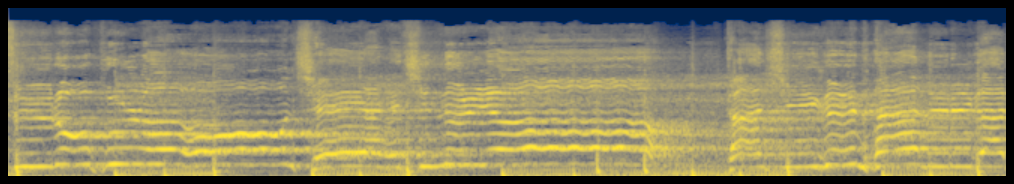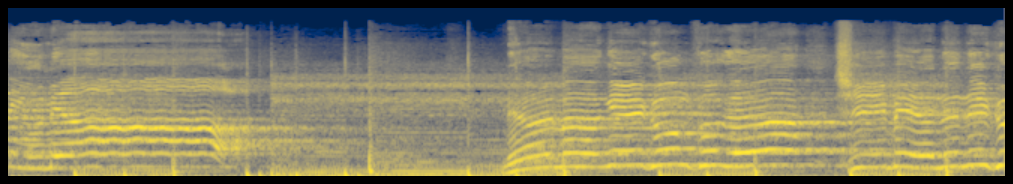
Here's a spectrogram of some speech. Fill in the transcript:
스스로 불러온 재앙에 짓눌려 단식은 하늘을 가리우며 멸망의 공포가 지배하는 이곳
